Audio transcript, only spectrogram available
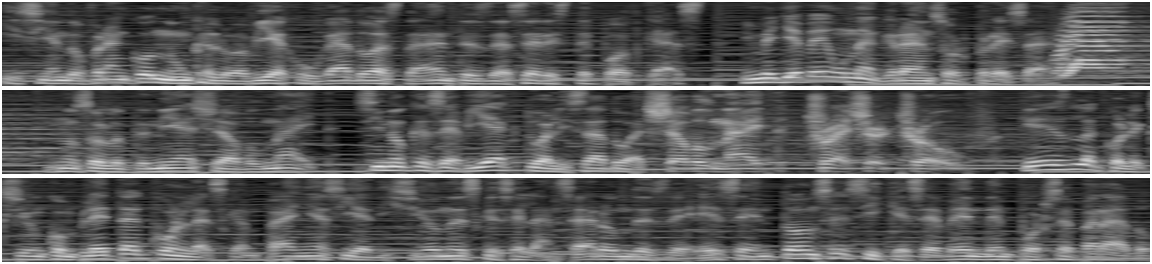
Y siendo franco, nunca lo había jugado hasta antes de hacer este podcast, y me llevé una gran sorpresa. No solo tenía Shovel Knight, sino que se había actualizado a Shovel Knight Treasure Trove, que es la colección completa con las campañas y adiciones que se lanzaron desde ese entonces y que se venden por separado.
